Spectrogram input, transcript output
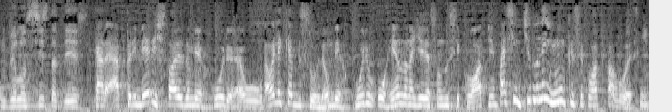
um velocista desse. Cara, a primeira história do Mercúrio é o. Olha que absurdo, é o Mercúrio correndo na direção do Ciclope. Faz sentido nenhum que o Ciclope falou, assim.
